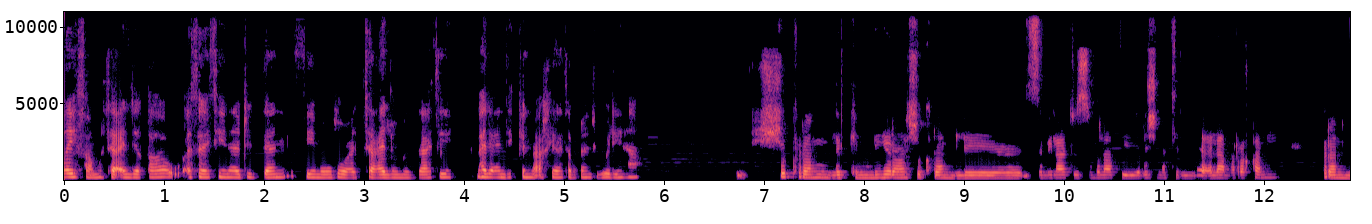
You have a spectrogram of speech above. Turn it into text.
ضيفة متألقة وأثرتينا جدا في موضوع التعلم الذاتي. هل عندك كلمة أخيرة تبغين تقولينها؟ شكرا لك منيرة. شكرا للزميلات والزملاء في لجنة الإعلام الرقمي. شكرا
